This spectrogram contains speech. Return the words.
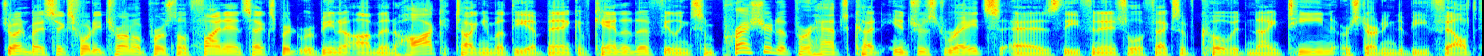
Joined by 640 Toronto personal finance expert Rubina Ahmed Haq, talking about the uh, Bank of Canada feeling some pressure to perhaps cut interest rates as the financial effects of COVID 19 are starting to be felt.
